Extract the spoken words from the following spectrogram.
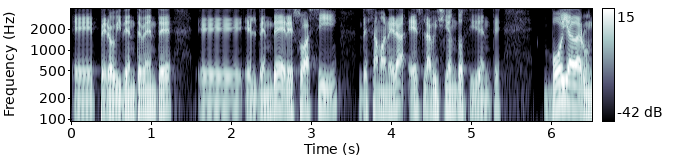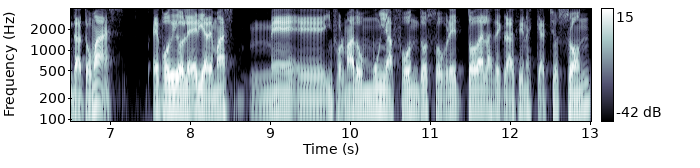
Eh, pero evidentemente, eh, el vender eso así, de esa manera, es la visión de Occidente. Voy a dar un dato más he podido leer y además me he informado muy a fondo sobre todas las declaraciones que ha hecho Son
